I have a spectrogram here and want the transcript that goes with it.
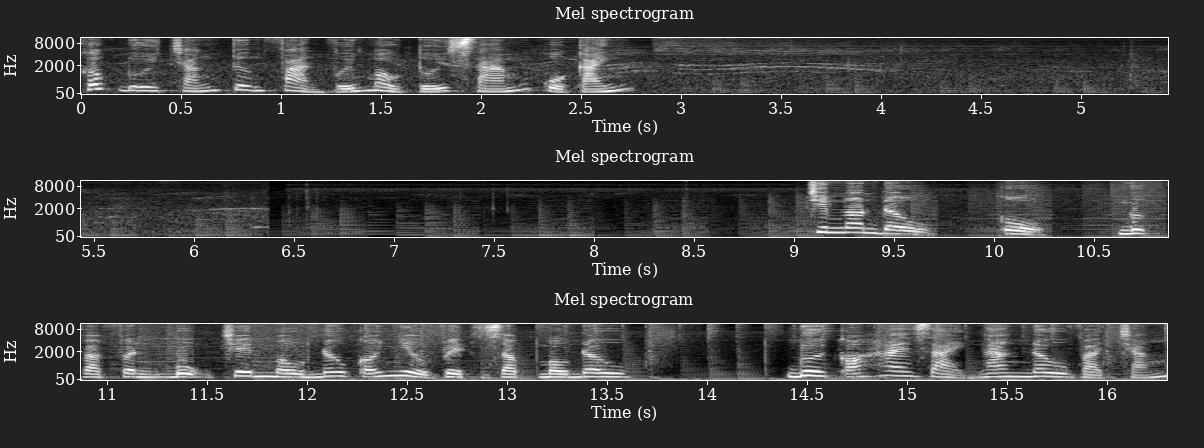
gốc đuôi trắng tương phản với màu tối xám của cánh. Chim non đầu, cổ, ngực và phần bụng trên màu nâu có nhiều vệt dọc màu nâu. Đuôi có hai dải ngang nâu và trắng.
